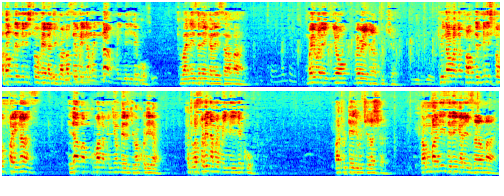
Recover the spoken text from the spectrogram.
Abavude ministry of energy kambase mwenna mwenna muyimirireko tubanize n'engalo ez'amaanyi. Mwebale nnyo mwebalera kujja. Tulinawo bannaffe abavude ministry of finance era abamu ku baana mu nyumba eno gye bakolera. Katubasabe namwe muyimirireko. Batudde eri mu kirasha. Namumanize n'engalo ez'amaanyi.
